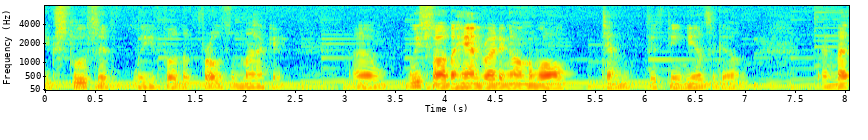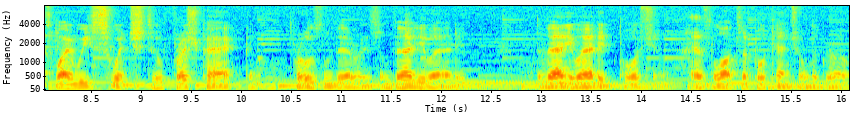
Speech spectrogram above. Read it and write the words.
exclusively for the frozen market. Uh, we saw the handwriting on the wall 10, 15 years ago, and that's why we switched to fresh pack and frozen berries and value added. The value added portion has lots of potential to grow.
